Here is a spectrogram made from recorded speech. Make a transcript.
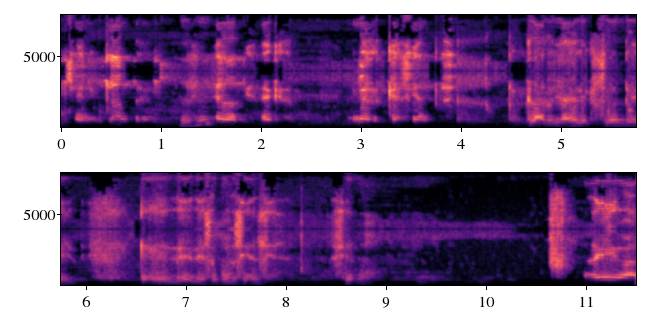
Sin implantes, uh -huh. ella tiene que ver qué siente. Claro, ya es elección de, eh, de, de, su conciencia, ¿sí o no? Ahí va a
